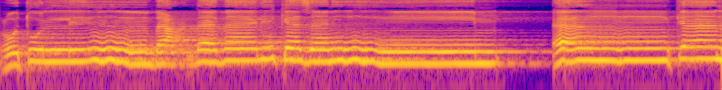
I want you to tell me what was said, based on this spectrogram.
عتل بعد ذلك زنيم أن كان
